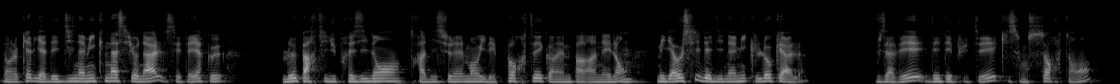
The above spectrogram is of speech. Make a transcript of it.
dans lequel il y a des dynamiques nationales, c'est-à-dire que le parti du président, traditionnellement, il est porté quand même par un élan, mm. mais il y a aussi des dynamiques locales. vous avez des députés qui sont sortants,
